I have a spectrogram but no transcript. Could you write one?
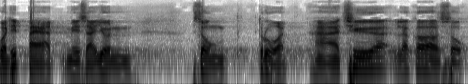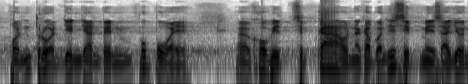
วันที่ 8 เมษายนส่งตรวจหาเชื้อ แล้วก็ส่งผลตรวจยืนยันเป็นผู้ป่วย โควิด -19 นะครับวันที่ 10 เมษายน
